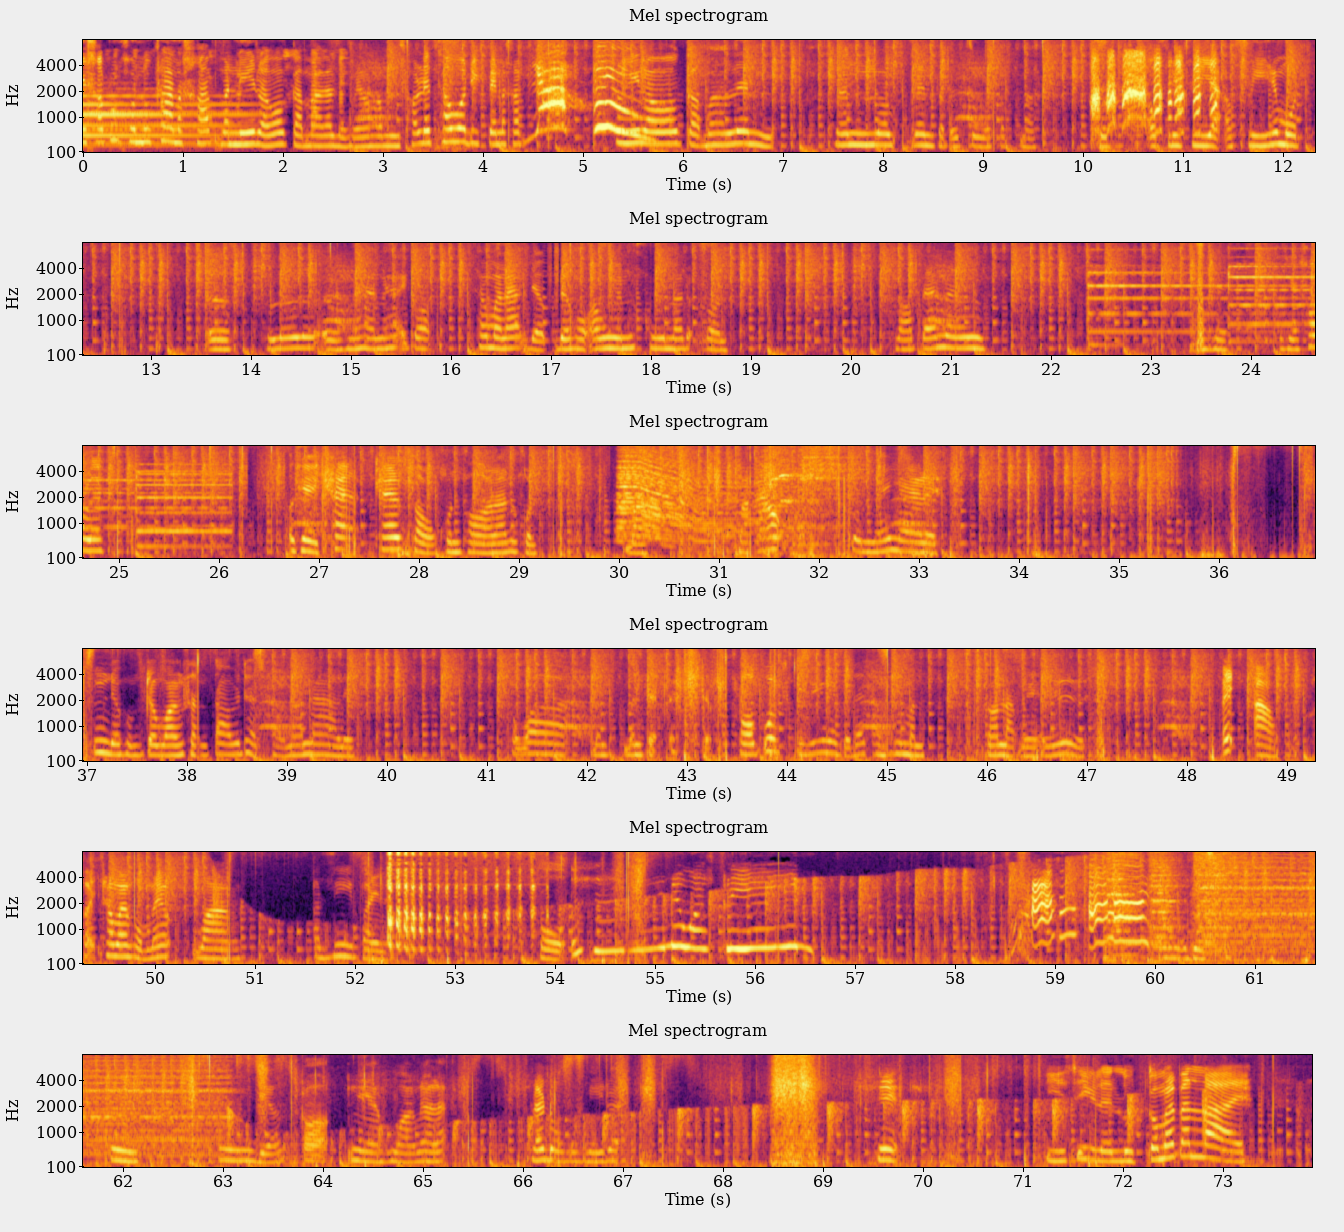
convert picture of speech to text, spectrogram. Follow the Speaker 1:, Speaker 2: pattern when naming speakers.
Speaker 1: ดีครับทุกคนทุกท่านนะครับ วันนี้เราก็กลับมากันอีกแล้วครับเขาเล่นทาวเวอร์ดีเฟนนะครับวันนี้เราก็กลับมาเล่นเล่นเล่นเล่นกับไอ้จริงนะครับมากดเอาฟรีฟรีๆอะเอาฟรีให้หมด เออเร็วๆเออไม่ให้ไม่ให้ก็ช่างมาละเดี๋ยวเดี๋ยวผมเอาเงินคืนนะก่อนรอแป๊บนึงโอเคโอเคเข้าเลย โอเคแค่แค่สองคนพอนะทุกคน มา มาแล้วกดไม่แม่เลย เดี๋ยวผมจะวางซันต้าไว้ถวๆหน้าหน้าๆเลย เพราะว่ามันมันจะจะพอพวกสกิลลี่มันจะได้ทำให้มันนอนหลับไงเออ เอ้ยอ้าว เฮ้ยทำไมผมไม่วางอันนี้ไปเนี่ยโหเอ้ยไม่วางกรีน อืมอืมเดี๋ยวก็เนี่ยวางได้แล้ว แล้วโดนตรงนี้ด้วย นี่ อีซี่เลยหลุดก็ไม่เป็นไร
